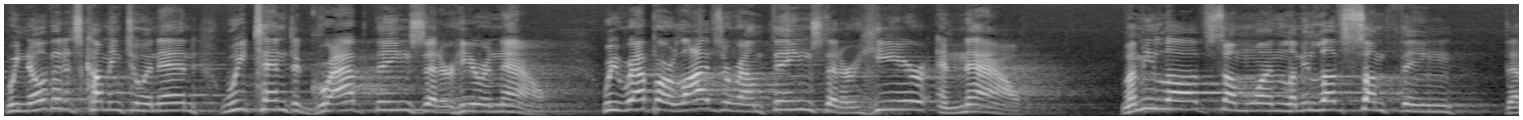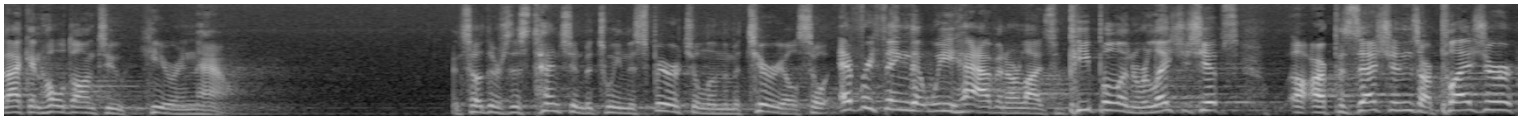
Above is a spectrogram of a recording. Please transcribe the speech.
We know that it's coming to an end. We tend to grab things that are here and now. We wrap our lives around things that are here and now. Let me love someone. Let me love something that I can hold on to here and now. And so there's this tension between the spiritual and the material. So everything that we have in our lives, people and relationships, uh, our possessions, our pleasure,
